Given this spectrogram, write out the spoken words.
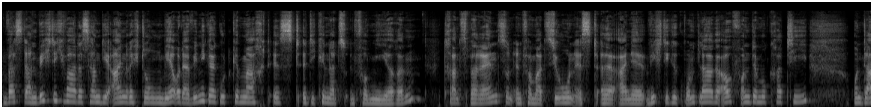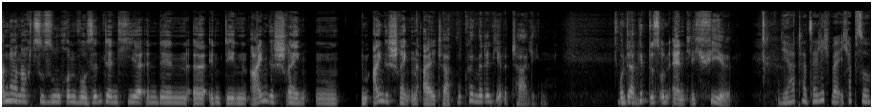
Was dann wichtig war, das haben die Einrichtungen mehr oder weniger gut gemacht, ist, äh, die Kinder zu informieren. Transparenz und Information ist äh, eine wichtige Grundlage auch von Demokratie und dann danach zu suchen, wo sind denn hier in den, äh, in den eingeschränkten, im eingeschränkten Alltag, wo können wir denn hier beteiligen? Und mhm. da gibt es unendlich viel. Ja, tatsächlich, weil ich habe so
